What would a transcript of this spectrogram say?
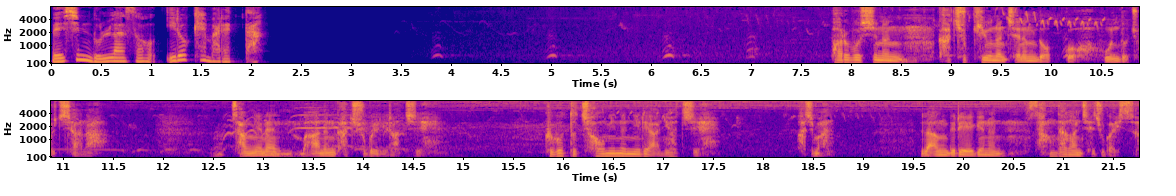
내심 놀라서 이렇게 말했다. 바르보 씨는 가축 키우는 재능도 없고 운도 좋지 않아. 작년엔 많은 가축을 잃었지. 그것도 처음 있는 일이 아니었지. 하지만 랑드리에게는 상당한 재주가 있어.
